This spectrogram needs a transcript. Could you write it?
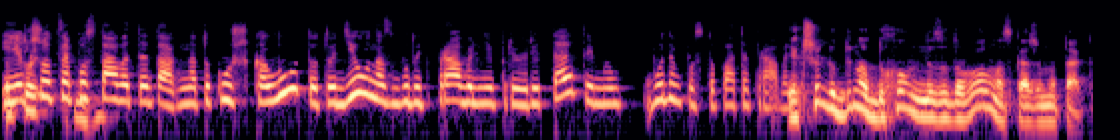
І Тобто- якщо це поставити так на таку шкалу, то тоді у нас будуть правильні пріоритети, і ми будемо поступати правильно. Якщо людина духовно незадоволена, скажімо так,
